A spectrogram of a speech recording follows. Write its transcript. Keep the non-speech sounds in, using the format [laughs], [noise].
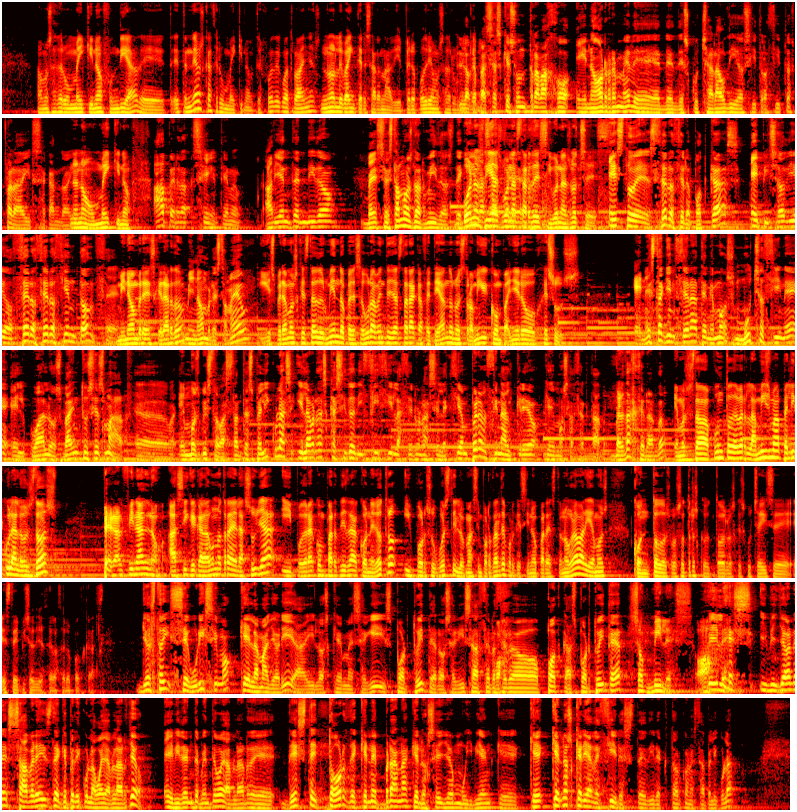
vamos a hacer un making of un día. De, eh, tendríamos que hacer un making of. Después de cuatro años no le va a interesar a nadie, pero podríamos hacer un lo making que of. pasa es que es un trabajo enorme de, de- de escuchar audios y trocitos para ir sacando ahí. No, no, un making of. Ah, perdón, sí, tiene. Había entendido. ¿Ves? Estamos dormidos. ¿De Buenos días, buenas tardes y buenas noches. Esto es 00 Podcast, episodio 00111. Mi nombre es Gerardo. Mi nombre es Tomeu. Y esperamos que esté durmiendo, pero seguramente ya estará cafeteando nuestro amigo y compañero Jesús. En esta quincena tenemos mucho cine, el cual os va a entusiasmar. Eh, hemos visto bastantes películas y la verdad es que ha sido difícil hacer una selección, pero al final creo que hemos acertado. ¿Verdad, Gerardo? Hemos estado a punto de ver la misma película los dos, pero al final no. Así que cada uno trae la suya y podrá compartirla con el otro. Y por supuesto, y lo más importante, porque si no para esto no grabaríamos, con todos vosotros, con todos los que escuchéis eh, este episodio 00 Podcast. Yo estoy segurísimo que la mayoría y los que me seguís por Twitter o seguís a 00 Podcast por Twitter, Son miles. Oh. miles y millones sabréis de qué película voy a hablar yo. Evidentemente voy a hablar de, de este Thor de Kenneth Branagh, que no sé yo muy bien qué- qué nos quería decir este director con esta película.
